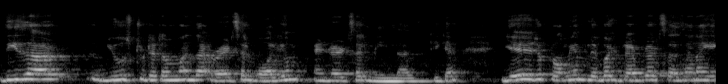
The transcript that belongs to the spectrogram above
these are used to determine the red cell volume and red cell mean life ठीक है? ये जो chromium labelled red blood cells है ना ये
